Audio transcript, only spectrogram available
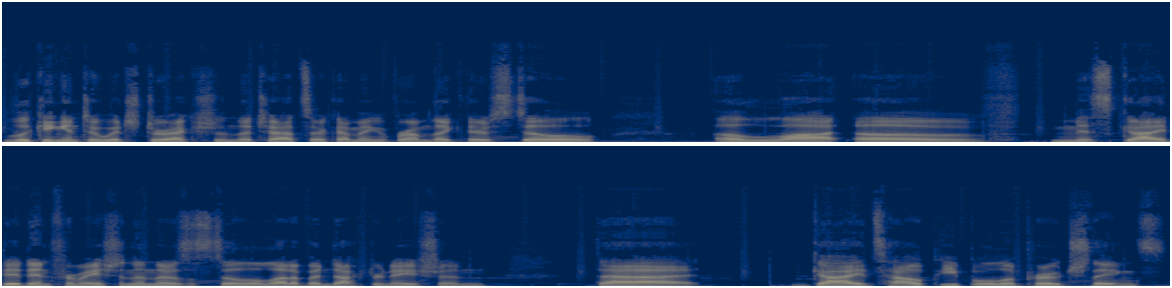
looking into which direction the chats are coming from, like there's still a lot of misguided information, and there's still a lot of indoctrination that guides how people approach things.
